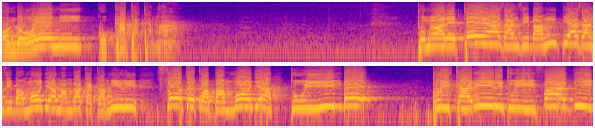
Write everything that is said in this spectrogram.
ondoweni kukata tamaa. Tumewaletea Zanzibar mpya, Zanzibar moja, mamlaka kamili. Sote kwa pamoja tuiimbe, tuikariri, tuihifadhi,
